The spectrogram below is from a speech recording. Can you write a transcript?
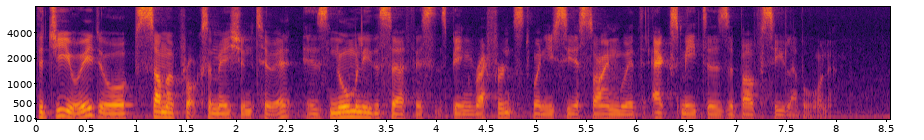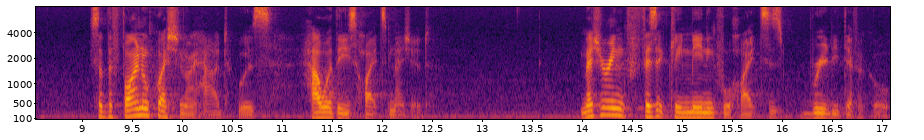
The geoid, or some approximation to it, is normally the surface that's being referenced when you see a sign with X meters above sea level on it. So the final question I had was, how are these heights measured? Measuring physically meaningful heights is really difficult,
